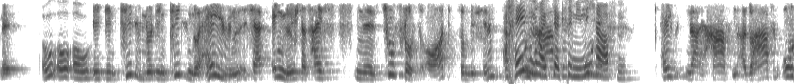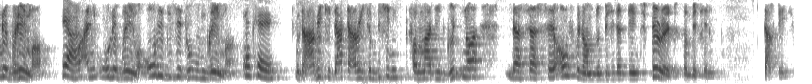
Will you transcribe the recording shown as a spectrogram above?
Nee. Oh, oh, oh. Den, Titel nur, den Titel nur Haven ist ja Englisch, das heißt eine Zufluchtsort, so ein bisschen. Ach, Haven Und heißt der Hafen Krimi, nicht ohne- Hafen. Haven, na, Hafen, also Hafen ohne Bremer. Ja. Vor allem ohne Bremer, ohne diese doofen Bremer. Okay. Und da habe ich gedacht, da habe ich so ein bisschen von Martin Günther, dass das äh, aufgenommen, so ein bisschen den Spirit, so ein bisschen, dachte ich.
